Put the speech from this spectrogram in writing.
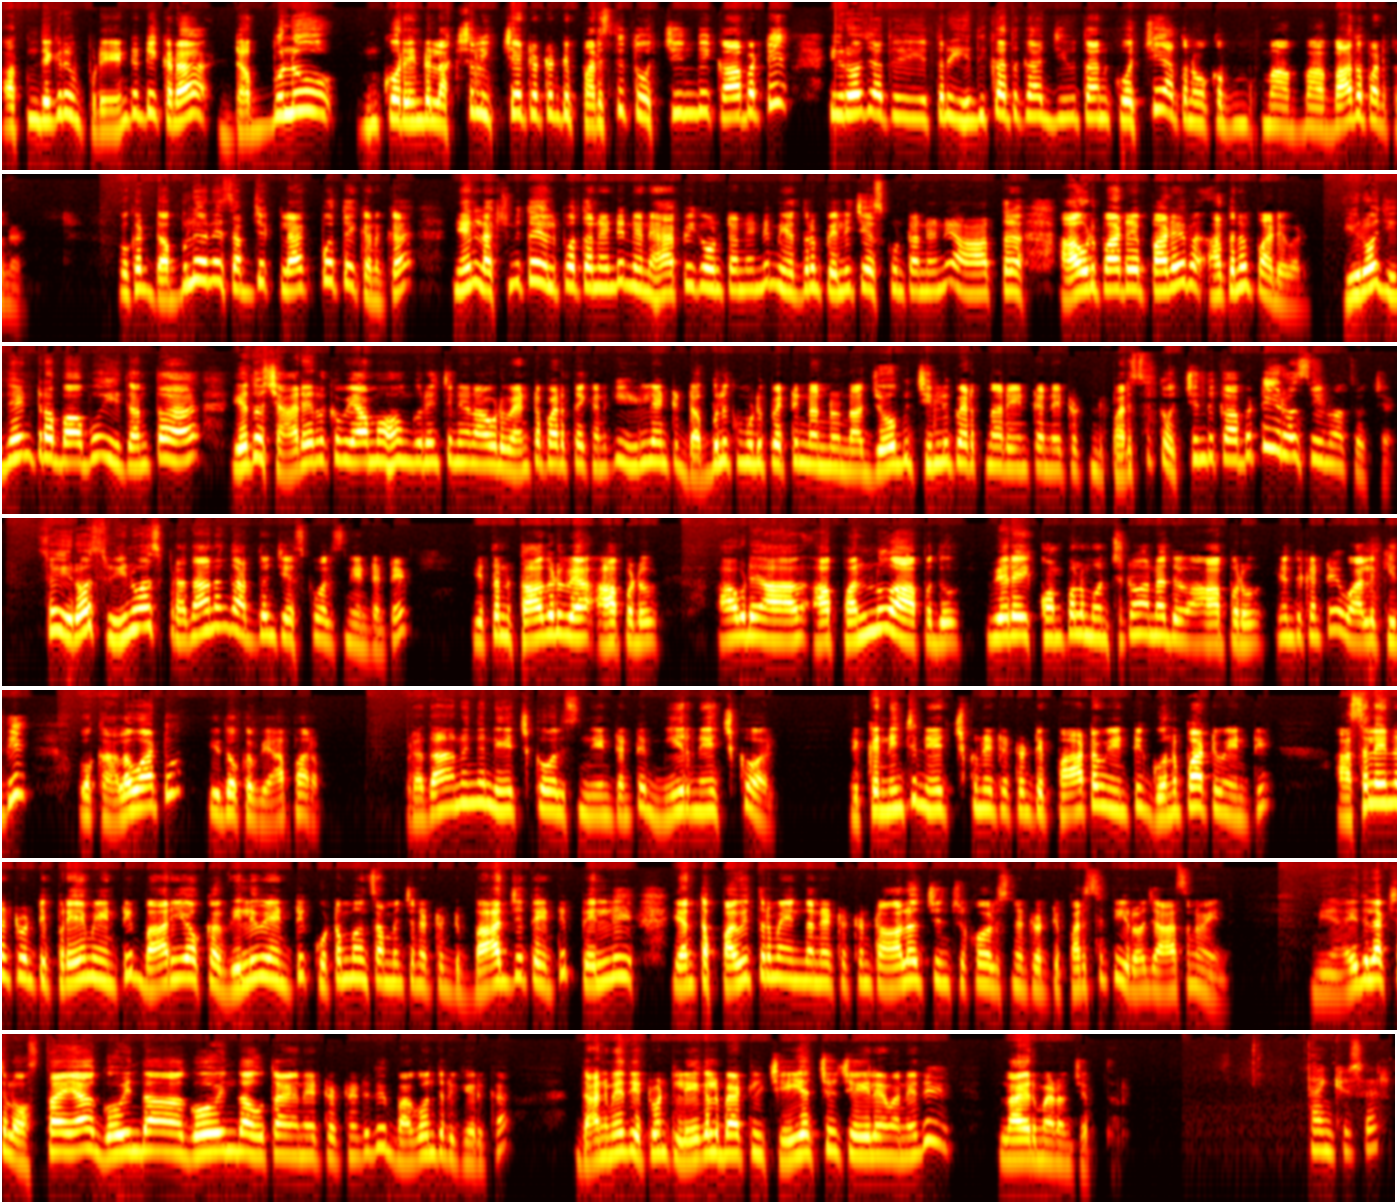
అతని దగ్గర ఇప్పుడు ఏంటంటే ఇక్కడ డబ్బులు ఇంకో రెండు లక్షలు ఇచ్చేటటువంటి పరిస్థితి వచ్చింది కాబట్టి ఈరోజు అతను ఇతను ఇది కథగా జీవితానికి వచ్చి అతను ఒక మా- బా- బాధపడుతున్నాడు. ఒక డబ్బులు అనే సబ్జెక్ట్ లేకపోతే కనుక నేను లక్ష్మితో వెళ్ళిపోతానండి నేను హ్యాపీగా ఉంటానండి మీ ఇద్దరం పెళ్ళి చేసుకుంటానని అత ఆవిడ పాడే పాడే అతను పాడేవాడు. ఈరోజు ఇదేంట్రా బాబు? ఇదంతా ఏదో శారీరక వ్యామోహం గురించి నేను ఆవిడ వెంట పడితే కనుక వీళ్ళేంటి డబ్బులకు ముడిపెట్టి నన్ను నా జోబు చిల్లు పెడుతున్నారు ఏంటి అనేటటువంటి పరిస్థితి వచ్చింది కాబట్టి ఈరోజు శ్రీనివాస్ వచ్చాడు. సో ఈరోజు శ్రీనివాస్ ప్రధానంగా అర్థం చేసుకోవాల్సింది ఏంటంటే ఇతను తాగుడు ఆపడు ఆవిడ ఆ పనులు ఆపదు వేరే కొంపలు ముంచడం అన్నది ఆపరు. ఎందుకంటే వాళ్ళకి ఇది ఒక అలవాటు ఇది ఒక వ్యాపారం. ప్రధానంగా నేర్చుకోవాల్సింది ఏంటంటే మీరు నేర్చుకోవాలి. ఇక్కడి నుంచి నేర్చుకునేటటువంటి పాఠం ఏంటి? గుణపాఠం ఏంటి? అసలైనటువంటి ప్రేమ ఏంటి? భార్య యొక్క విలువ ఏంటి? కుటుంబం సంబంధించినటువంటి బాధ్యత ఏంటి? పెళ్ళి ఎంత పవిత్రమైంది అనేటటువంటి ఆలోచించుకోవాల్సినటువంటి పరిస్థితి ఈరోజు ఆసనమైంది. మీ ఐదు లక్షలు వస్తాయా? గోవిందా గోవిందా అవుతాయా అనేటటువంటిది భగవంతుడికి ఎరుక దాని మీద ఎటువంటి లీగల్ బ్యాటిల్ చేయొచ్చు చేయలేమనేది లాయర్ మేడం చెప్తారు. Thank you sir.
